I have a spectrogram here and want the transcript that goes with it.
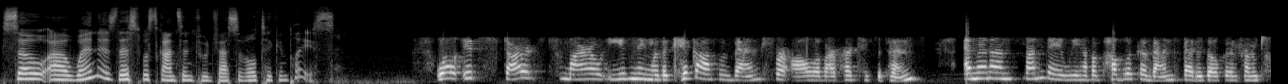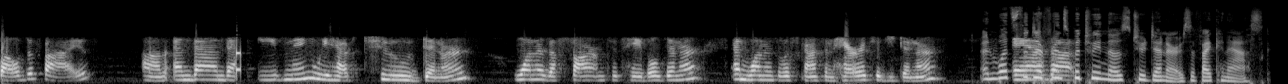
So, uh, when is this Wisconsin Food Festival taking place? Well, it starts tomorrow evening with a kickoff event for all of our participants. And then on Sunday, we have a public event that is open from 12 to 5. Um, and then that evening, we have two dinners. One is a farm to table dinner, and one is a Wisconsin Heritage dinner. And what's and, the difference uh, between those two dinners, if I can ask?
